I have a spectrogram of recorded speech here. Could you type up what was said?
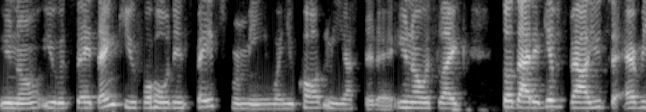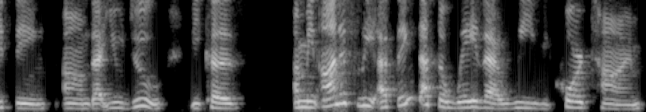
you know, you would say, thank you for holding space for me when you called me yesterday. You know, it's like so that it gives value to everything um, that you do. Because, I mean, honestly, I think that the way that we record time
